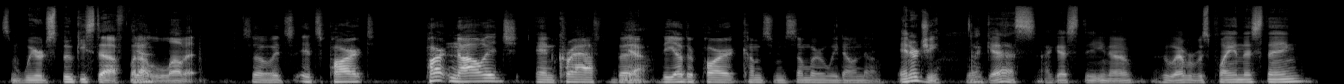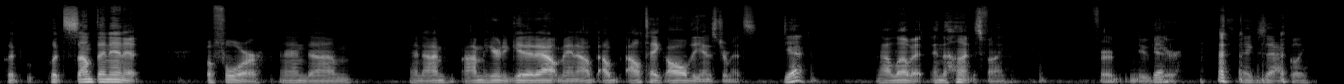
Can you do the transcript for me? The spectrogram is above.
Some weird spooky stuff, but I love it. So it's it's part part knowledge and craft, but Yeah. the other part comes from somewhere we don't know. Energy, Yeah. I guess. I guess the you know whoever was playing this thing put put something in it before, and um and I'm I'm here to get it out, man. I'll I'll, I'll take all the instruments. Yeah. and I love it, and the hunt is fun for new Yeah. gear. exactly.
